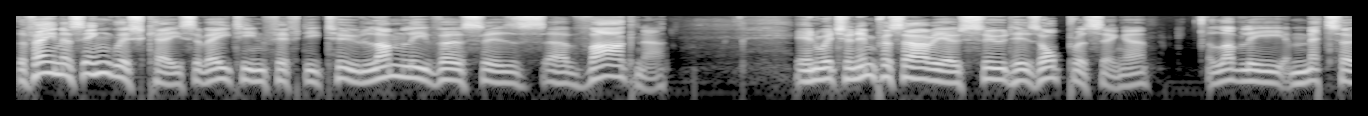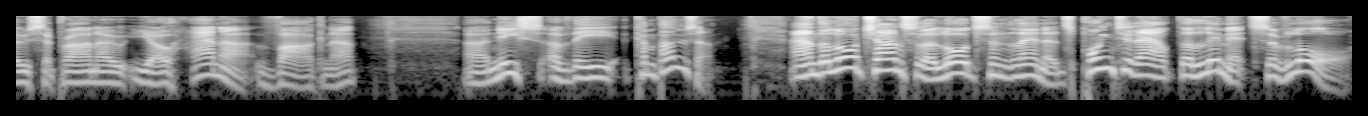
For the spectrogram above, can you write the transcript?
The famous English case of 1852, Lumley versus uh, Wagner, in which an impresario sued his opera singer, a lovely mezzo soprano Johanna Wagner, uh, niece of the composer. And the Lord Chancellor, Lord St. Leonard's, pointed out the limits of law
